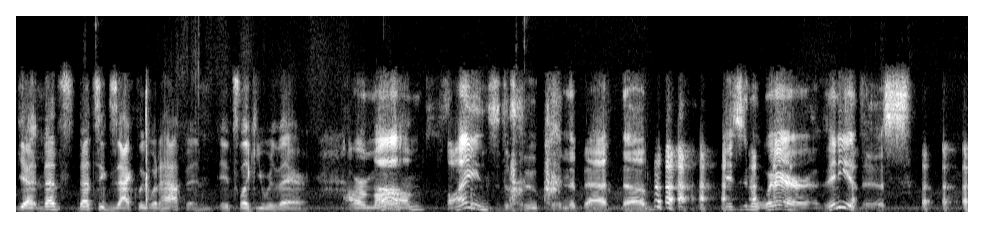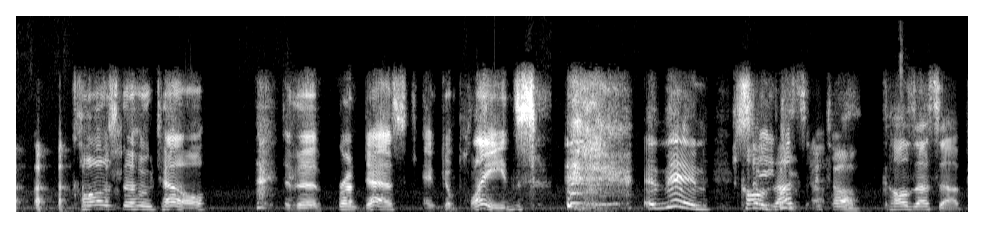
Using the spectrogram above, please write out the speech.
yeah, that's that's exactly what happened. It's like you were there. Our oh. mom finds the poop in the bathtub, isn't aware of any of this, calls the hotel to the front desk and complains. and then calls us up, calls us up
